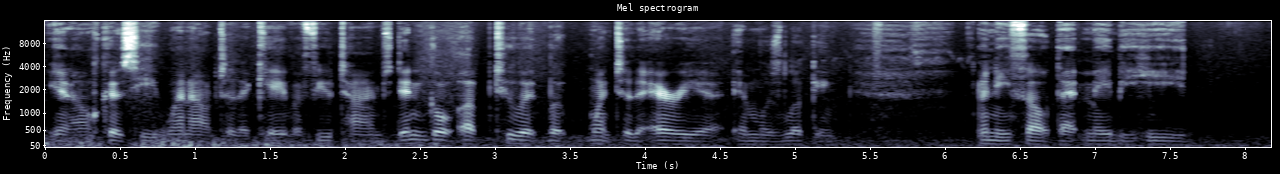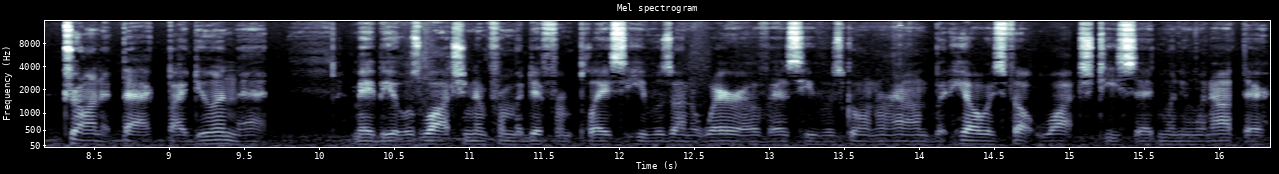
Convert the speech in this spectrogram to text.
you know, because he went out to the cave a few times, didn't go up to it, but went to the area and was looking, and he felt that maybe he'd drawn it back by doing that. Maybe it was watching him from a different place he was unaware of as he was going around, but he always felt watched, he said, when he went out there.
